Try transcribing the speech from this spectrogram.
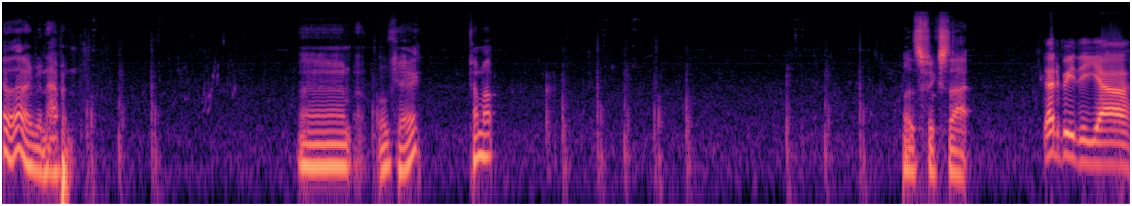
How did that even happen? Um. Okay. Come up. Let's fix that. That'd be the uh,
